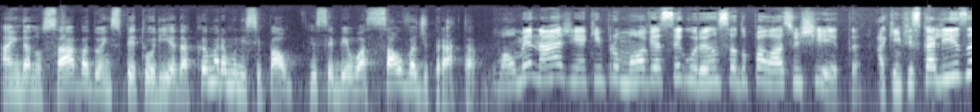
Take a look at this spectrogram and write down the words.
Ainda no sábado, a inspetoria da Câmara Municipal recebeu a Salva de Prata. Uma homenagem a quem promove a segurança do Palácio Anchieta, a quem fiscaliza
